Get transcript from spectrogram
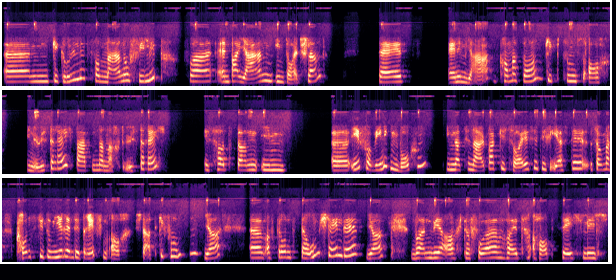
ähm, gegründet von Manu Philipp vor ein paar Jahren in Deutschland. Seit einem Jahr, kann man sagen, gibt es uns auch in Österreich, Paten der Nacht Österreich. Es hat dann im, äh, eh vor wenigen Wochen im Nationalpark Gesäuse das erste, sagen wir, konstituierende Treffen auch stattgefunden. Ja, äh, aufgrund der Umstände, ja, waren wir auch davor halt hauptsächlich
